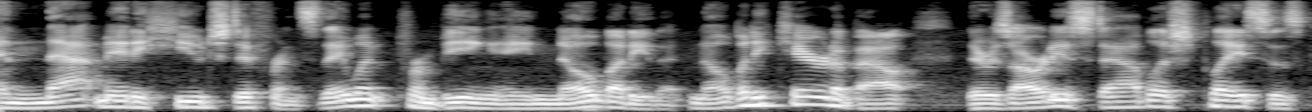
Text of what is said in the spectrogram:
And that made a huge difference. They went from being a nobody that nobody cared about, there was already established places,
